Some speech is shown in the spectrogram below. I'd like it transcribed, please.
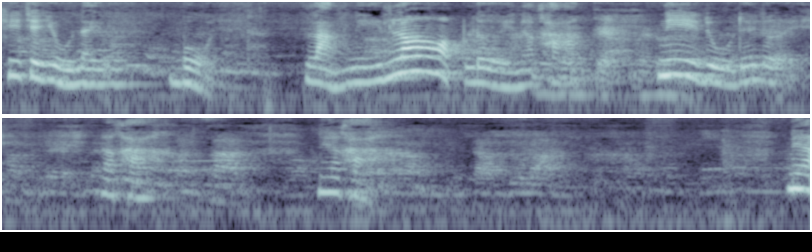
ที่จะอยู่ในโบสถ์หลังนี้รอบเลยนะคะ นี่ดูได้เลย นะคะ เนี่ยค่ะ เนี่ย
